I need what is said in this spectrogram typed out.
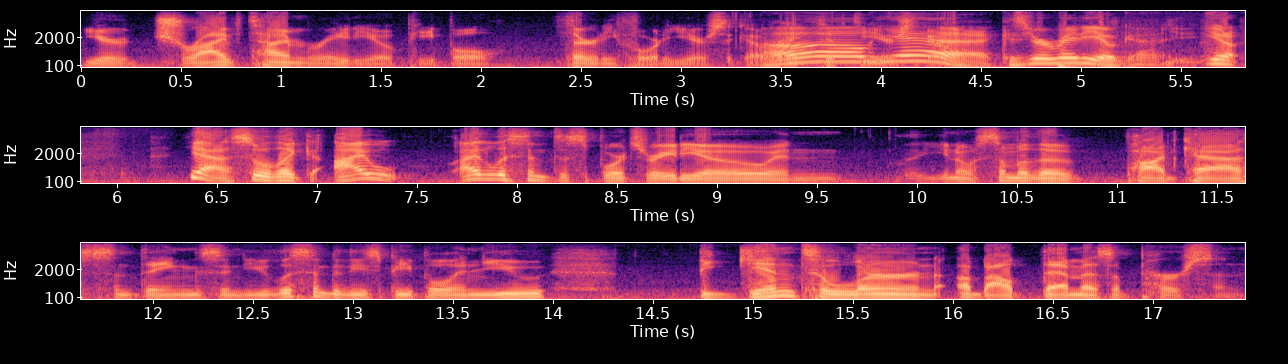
your drive time radio people 30 40 years ago right? oh yeah because you're a radio guy. You know yeah so like i i listened to sports radio and you know some of the podcasts and things and you listen to these people and you begin to learn about them as a person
